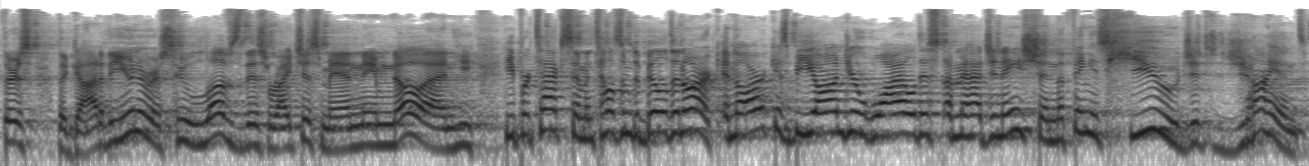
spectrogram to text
There's the God of the universe who loves this righteous man named Noah, and he, he protects him and tells him to build an ark. And the ark is beyond your wildest imagination. The thing is huge, it's giant.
